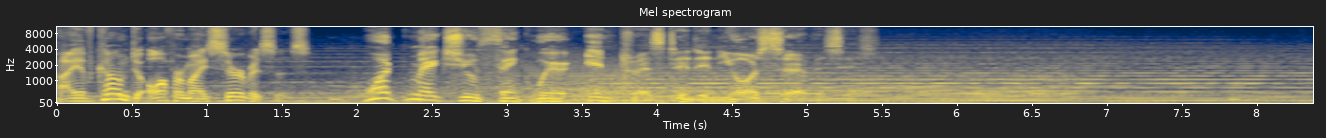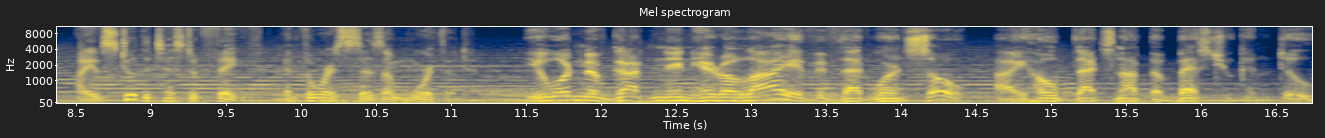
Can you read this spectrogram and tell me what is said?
I have come to offer my services. What makes you think we're interested in your services? I have stood the test of faith, and Thorus says I'm worth it. You wouldn't have gotten in here alive if that weren't so. I hope that's not the best you can do.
